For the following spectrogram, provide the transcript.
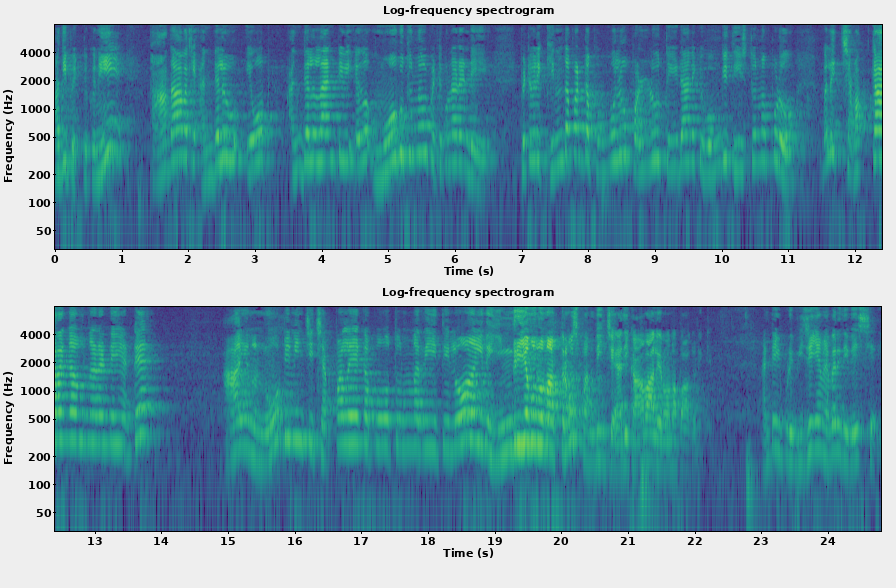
అది పెట్టుకుని పాదాలకి అందెలు ఏవో అందెలు లాంటివి ఏదో మోగుతున్నవి పెట్టుకున్నాడండి. పెట్టుకుని కింద పడ్డ పువ్వులు పళ్ళు తీయడానికి వంగి తీస్తున్నప్పుడు భలే చమత్కారంగా ఉన్నాడండి. అంటే ఆయన నోటి నుంచి చెప్పలేకపోతున్న రీతిలో ఆయన ఇంద్రియమును మాత్రము స్పందించే అది కావాలి రోమపాదుడికి. అంటే ఇప్పుడు విజయం ఎవరిది? వేశ్యది.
